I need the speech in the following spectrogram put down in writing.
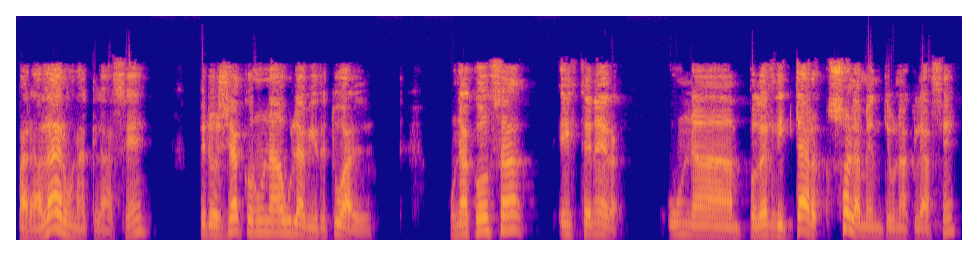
para dar una clase, pero ya con una aula virtual. Una cosa es tener una, poder dictar solamente una clase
